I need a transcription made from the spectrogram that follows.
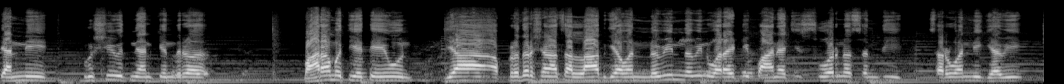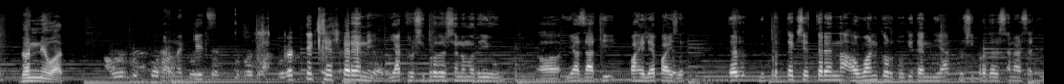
त्यांनी कृषी विज्ञान केंद्र बारामती येथे येऊन या प्रदर्शनाचा लाभ घ्यावा. नवीन नवीन व्हरायटी पाहण्याची सुवर्ण संधी सर्वांनी घ्यावी. धन्यवाद. नक्कीच प्रत्येक शेतकऱ्याने या कृषी प्रदर्शनामध्ये येऊन या जाती पाहिल्या पाहिजेत. तर मी प्रत्येक शेतकऱ्यांना आव्हान करतो की त्यांनी या कृषी प्रदर्शनासाठी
